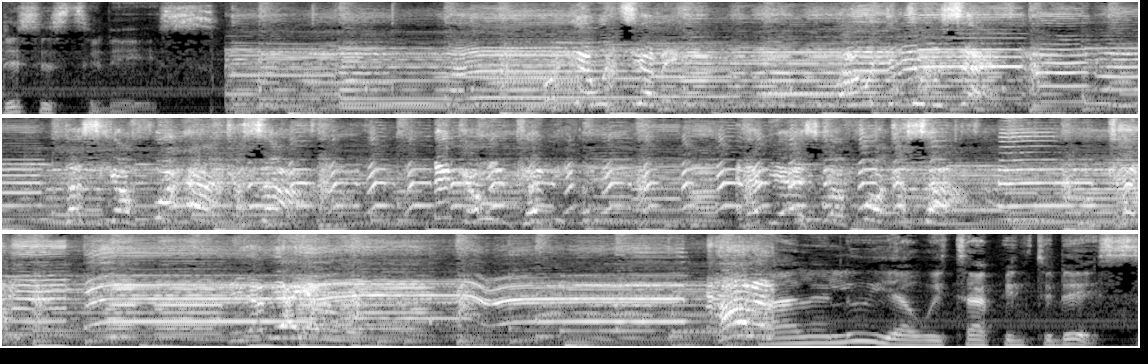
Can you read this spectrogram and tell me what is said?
This is today's. Okay, what's your name? I want to say. That's your four air cassa. Look at Ukami. And then you ask your four cassa. Ukami. We tap into this.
